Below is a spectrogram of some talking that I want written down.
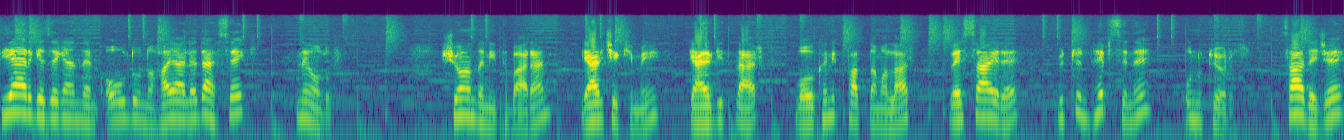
diğer gezegenlerin olduğunu hayal edersek ne olur? Şu andan itibaren yer çekimi, gelgitler, volkanik patlamalar vesaire bütün hepsini unutuyoruz. Sadece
